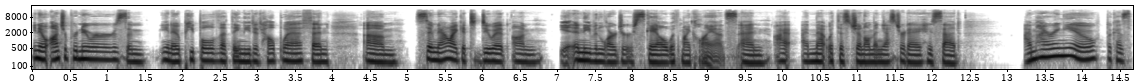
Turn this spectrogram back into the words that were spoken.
you know, entrepreneurs and, you know, people that they needed help with. And um, so now I get to do it on an even larger scale with my clients. And I, I met with this gentleman yesterday who said, I'm hiring you because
